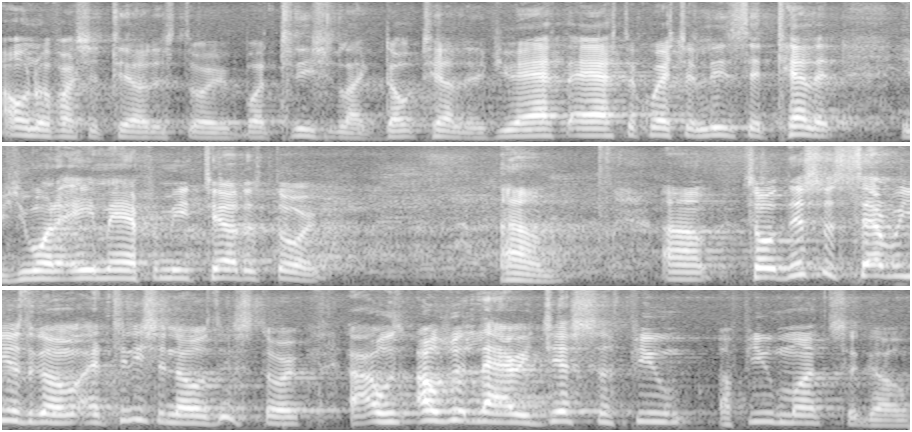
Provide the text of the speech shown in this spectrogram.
I don't know if I should tell this story, but Tanisha's like, don't tell it. If you ask, ask the question, Lisa said, tell it. If you want an amen from me, tell the story. Um, um, so this was several years ago, and Tanisha knows this story. I was, I was with Larry just a few, a few months ago,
